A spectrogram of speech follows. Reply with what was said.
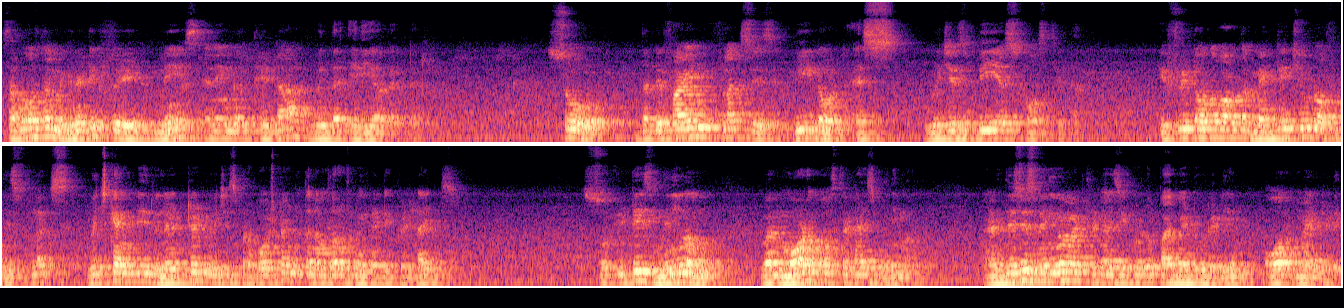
Suppose the magnetic field makes an angle theta with the area vector. So the defined flux is B dot S which is Bs cos theta. If we talk about the magnitude of this flux which can be related which is proportional to the number of magnetic field lines. So it is minimum when mod cos theta is minimum. And this is minimum at theta is equal to pi by 2 radian or 90 degree.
